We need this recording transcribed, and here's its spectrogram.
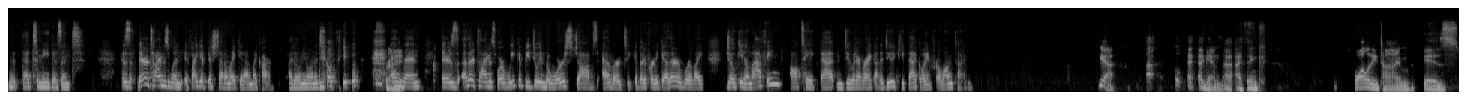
That, that to me doesn't because there are times when if I get bitched at, I'm like, get out of my car. I don't even want to deal with you. Right. And then there's other times where we could be doing the worst jobs ever to but if we're together, we're like joking and laughing, I'll take that and do whatever I got to do to keep that going for a long time. Yeah. Uh, again, I, I think quality time is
